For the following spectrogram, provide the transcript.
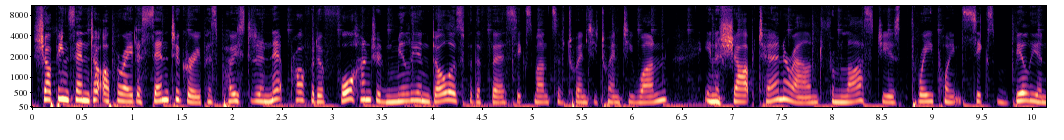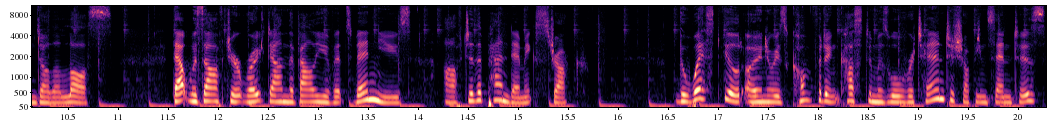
Shopping centre operator Scentre Group has posted a net profit of $400 million for the first six months of 2021, in a sharp turnaround from last year's $3.6 billion loss. That was after it wrote down the value of its venues after the pandemic struck. The Westfield owner is confident customers will return to shopping centres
